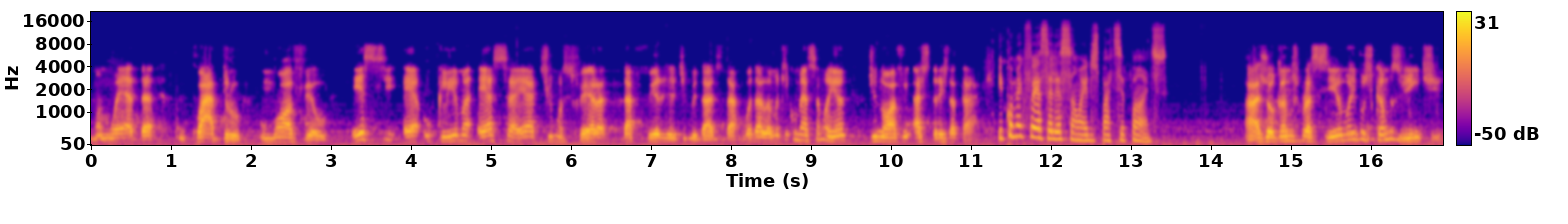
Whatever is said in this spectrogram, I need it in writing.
uma moeda, um quadro, um móvel. Esse é o clima, essa é a atmosfera da Feira de Antiguidades da Rua da Lama, que começa amanhã, de 9 às 3 da tarde. E como é que foi a seleção aí dos participantes? Ah, jogamos para cima e buscamos 20.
